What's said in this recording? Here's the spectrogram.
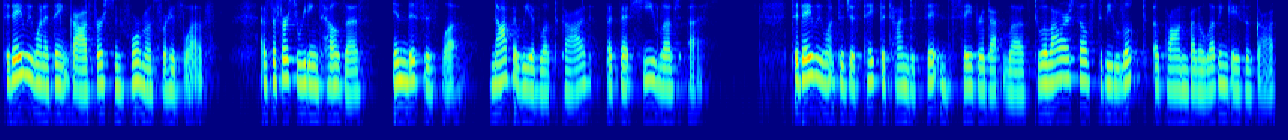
Today, we want to thank God first and foremost for his love. As the first reading tells us, in this is love, not that we have loved God, but that he loved us. Today, we want to just take the time to sit and savor that love, to allow ourselves to be looked upon by the loving gaze of God,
